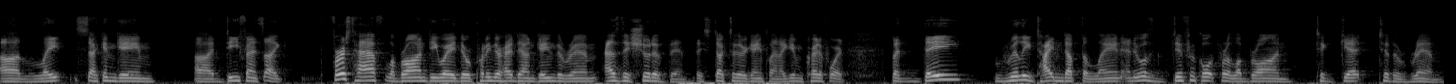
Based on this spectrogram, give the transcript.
uh, late second game uh, defense. Like first half, LeBron, D Wade, they were putting their head down, getting the rim as they should have been. They stuck to their game plan. I give them credit for it, but they really tightened up the lane, and it was difficult for LeBron to get to the rim.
